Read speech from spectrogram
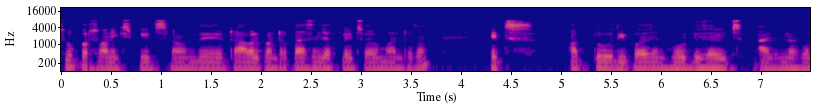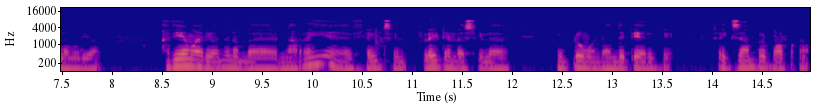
சூப்பர் சானிக் ஸ்பீட்ஸில் வந்து ட்ராவல் பண்ணுற பேசஞ்சர் ஃப்ளைட்ஸ் வருமான்றதும் it's up to the person who decides அப்படின்னு தான் சொல்ல முடியும். அதே மாதிரி வந்து நம்ம நிறைய ஃப்ளைட்ஸ் ஃப்ளைட் இண்டஸ்ட்ரியில் இம்ப்ரூவ்மெண்ட் வந்துகிட்டே இருக்குது ஸோ எக்ஸாம்பிள் பார்ப்போம்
